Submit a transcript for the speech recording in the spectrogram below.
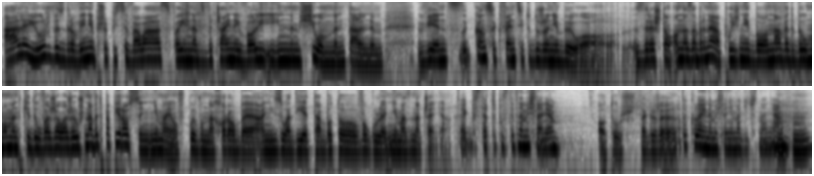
ale już wyzdrowienie przepisywała swojej nadzwyczajnej woli i innym siłom mentalnym, więc konsekwencji tu dużo nie było. Zresztą ona zabrnęła później, bo nawet był moment, kiedy uważała, że już nawet papierosy nie mają wpływu na chorobę, ani zła dieta, bo to w ogóle nie ma znaczenia. Tak, wystarczy pozytywne myślenie. Otóż, także... A to kolejne myślenie magiczne, nie? Mhm.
